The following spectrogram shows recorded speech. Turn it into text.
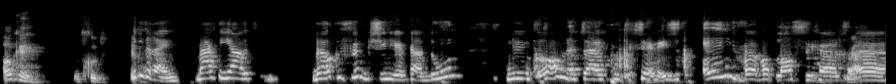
Oké, okay, goed. Iedereen. Maakt niet uit welke functie je gaat doen. Nu in coronatijd moet ik zeggen, is het even wat lastiger. Ja. Uh,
